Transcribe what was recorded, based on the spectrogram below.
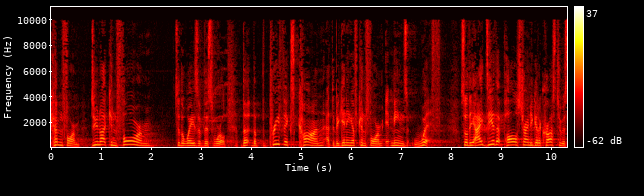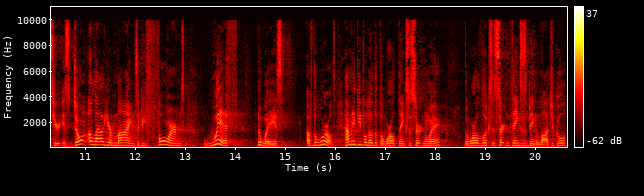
conform, do not conform to the ways of this world. The, the prefix con at the beginning of conform, it means with. So the idea that Paul's trying to get across to us here is don't allow your mind to be formed with the ways of the world. How many people know that the world thinks a certain way? The world looks at certain things as being logical.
